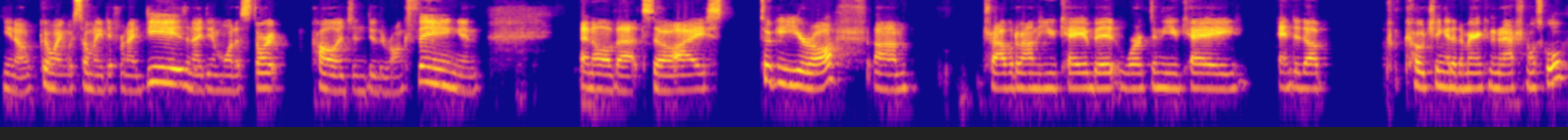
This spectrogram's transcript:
you know, going with so many different ideas, and I didn't want to start college and do the wrong thing, and and all of that. So I took a year off, um, traveled around the UK a bit, worked in the UK, ended up coaching at an American international school,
